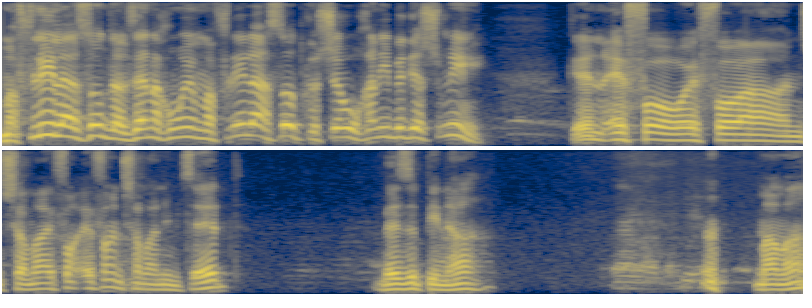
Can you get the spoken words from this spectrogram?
מפליא לעשות, על זה אנחנו אומרים, מפליא לעשות קושר רוחני בגשמי. כן, איפה, איפה הנשמה, איפה, איפה הנשמה נמצאת? באיזה פינה? מה, מה?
